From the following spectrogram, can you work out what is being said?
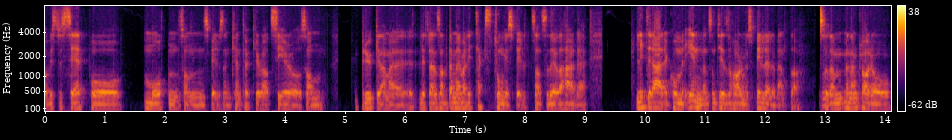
og hvis du ser på måten sånn spill som Kentucky Route Zero og sånn bruker de litterære, sånn, De er veldig teksttunge spill, sant? så det er jo det her det litterære kommer inn, men samtidig så har de jo spillelementer. Så mm. men de klarer å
